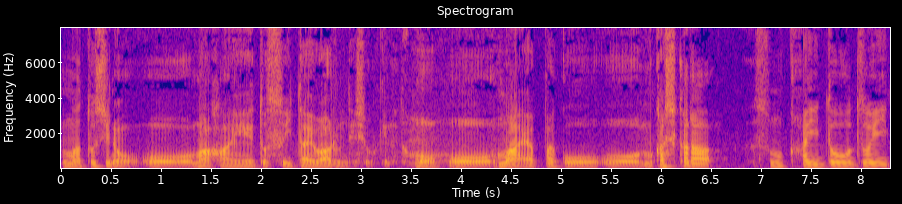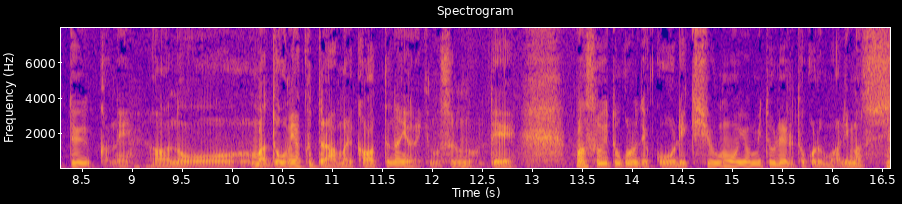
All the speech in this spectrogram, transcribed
まあ、都市の、おまあ、繁栄と衰退はあるんでしょうけれどもおまあやっぱりこうお昔からその街道沿いというかねあの、まあ、動脈ってのはあんまり変わってないような気もするので、まあ、そういうところでこう歴史をも読み取れるところもありますし、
